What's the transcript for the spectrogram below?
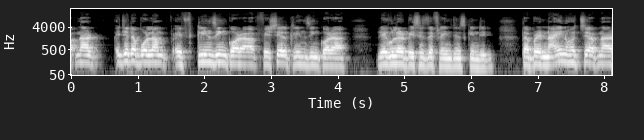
আপনার, এই যেটা বললাম, এই ক্লিনজিং করা ফেশিয়াল ক্লিনজিং করা রেগুলার বেসিসে ফ্লেন্সিং স্কিন তারপরে নাইন হচ্ছে আপনার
